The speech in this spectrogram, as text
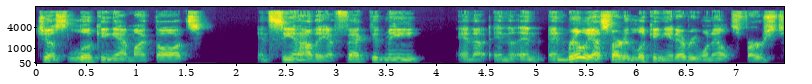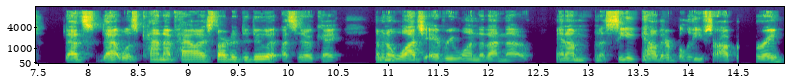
just looking at my thoughts and seeing how they affected me and uh, and and and really I started looking at everyone else first. That's that was kind of how I started to do it. I said, okay, I'm going to watch everyone that I know, and I'm going to see how their beliefs operate,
